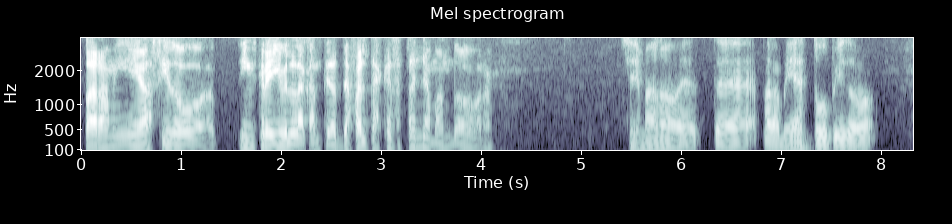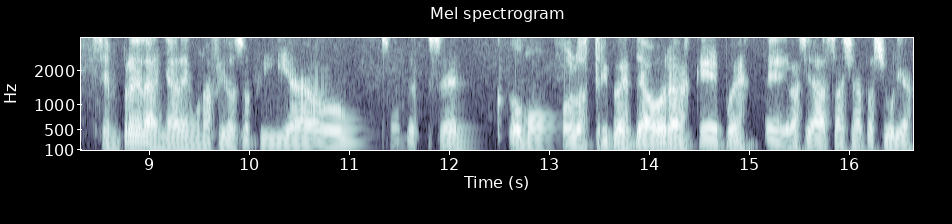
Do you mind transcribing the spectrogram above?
para mí ha sido increíble la cantidad de faltas que se están llamando ahora. Sí, mano, este, para mí es estúpido. Siempre le añaden una filosofía o un de ser como los triples de ahora, que pues, eh, gracias a Sasha Pachulia,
